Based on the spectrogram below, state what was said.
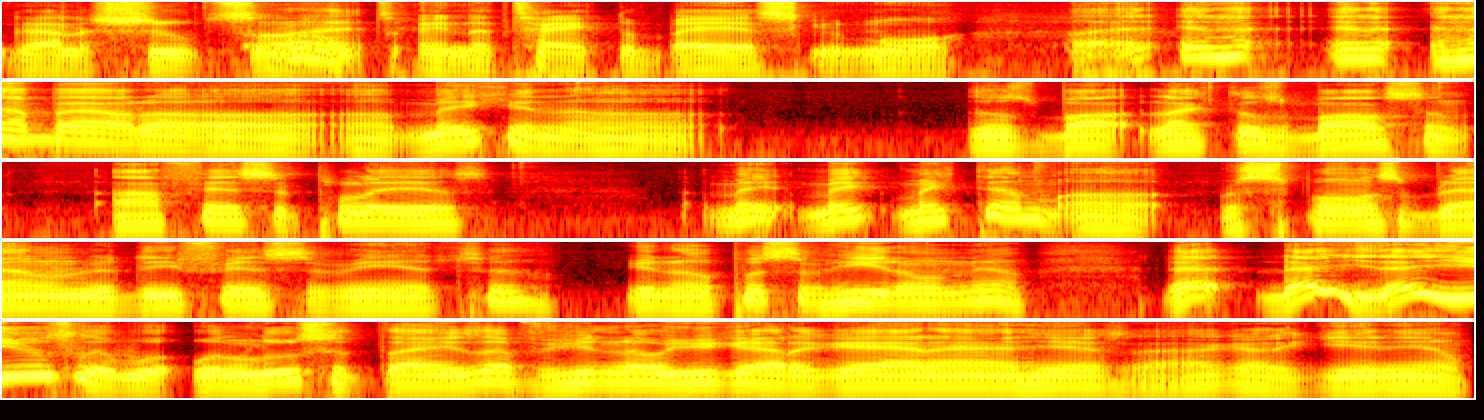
got to shoot some Right. and attack the basket more. Uh, and, and, and how about uh, uh, making uh, those like those Boston offensive players make make make them uh, responsible down on the defensive end too. You know, put some heat on them. That that they usually will, will loosen things up. If you know you got a guy down here, so I got to get him.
